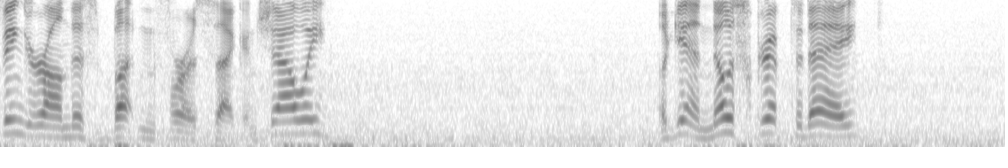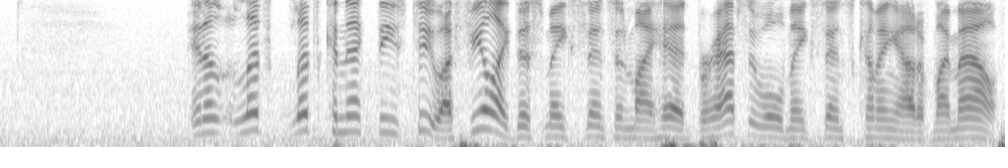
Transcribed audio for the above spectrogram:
finger on this button for a second, shall we? Again, no script today. And uh, let's let's connect these two. I feel like this makes sense in my head. Perhaps it will make sense coming out of my mouth.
